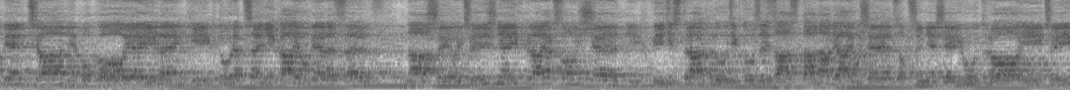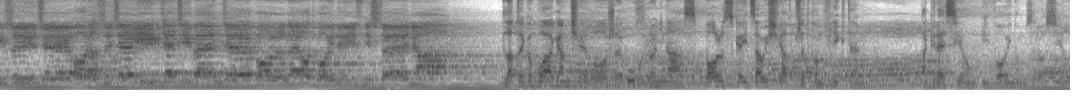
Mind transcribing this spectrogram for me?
Napięcia, niepokoje i lęki, które przenikają wiele serc w naszej ojczyźnie i w krajach sąsiednich. Widzisz strach ludzi, którzy zastanawiają się, co przyniesie jutro i czy ich życie oraz życie ich dzieci będzie wolne od wojny i zniszczenia. Dlatego błagam Cię, Boże, uchroń nas, Polskę i cały świat przed konfliktem, agresją i wojną z Rosją.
